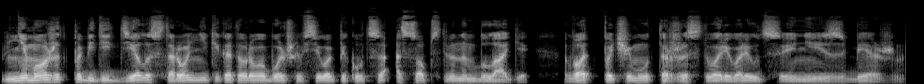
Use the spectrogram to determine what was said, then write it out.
Не может победить дело, сторонники которого больше всего пекутся о собственном благе. Вот почему торжество революции неизбежно.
